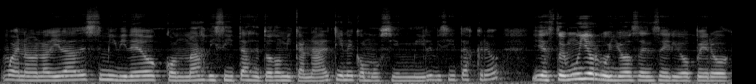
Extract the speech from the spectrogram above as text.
bueno, en realidad es mi video con más visitas de todo mi canal, tiene como 100.000 visitas creo, y estoy muy orgullosa en serio, pero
